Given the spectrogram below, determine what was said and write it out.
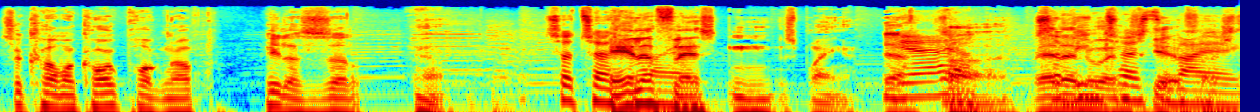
så kommer korkprokken op helt af sig selv. Så tørstig Eller flasken springer. Ja. Ja. Så, hvad Så er der nu, vintørstig sker først?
